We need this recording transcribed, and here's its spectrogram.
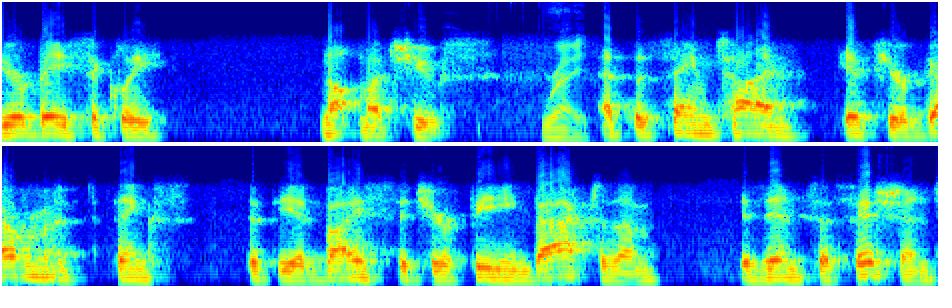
you're basically not much use. Right. At the same time, if your government thinks that the advice that you're feeding back to them is insufficient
